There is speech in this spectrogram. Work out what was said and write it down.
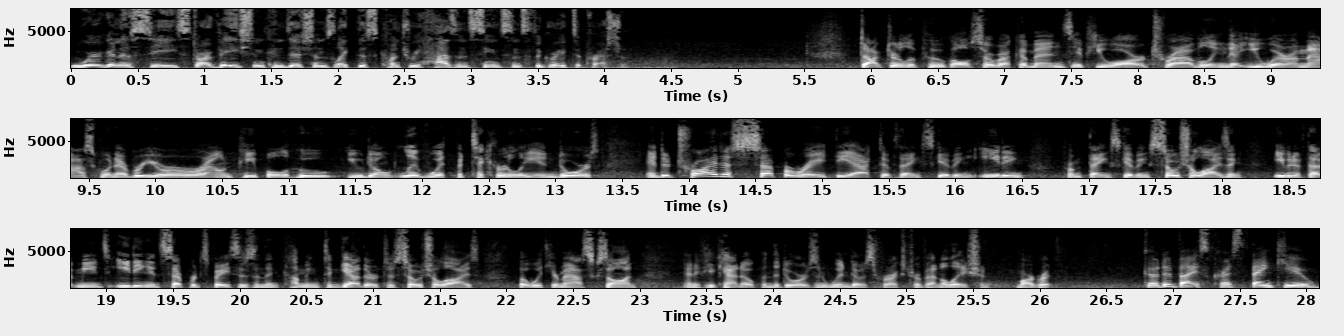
we're going to see starvation conditions like this country hasn't seen since the Great Depression. Dr. LaPook also recommends if you are traveling that you wear a mask whenever you're around people who you don't live with, particularly indoors, and to try to separate the act of Thanksgiving eating from Thanksgiving socializing, even if that means eating in separate spaces and then coming together to socialize, but with your masks on, and if you can, open the doors and windows for extra ventilation. Margaret? Good advice, Kris. Thank you.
